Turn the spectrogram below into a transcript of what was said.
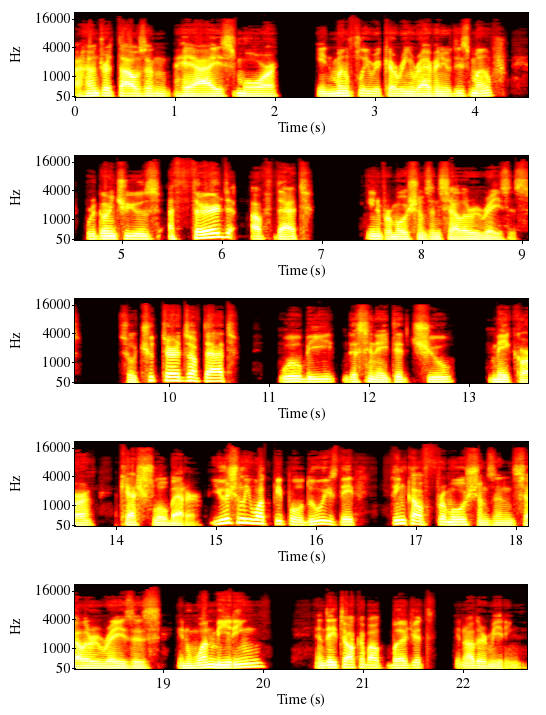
100,000 reais more in monthly recurring revenue this month, we're going to use a third of that in promotions and salary raises. So two thirds of that will be designated to make our cash flow better. Usually what people do is they think of promotions and salary raises in one meeting and they talk about budget in other meeting.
